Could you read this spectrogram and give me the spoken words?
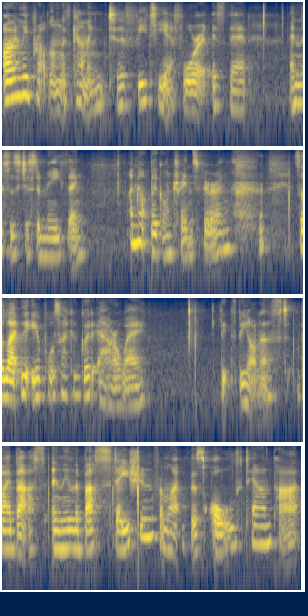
only problem with coming to Fethiye for it is that, and this is just a me thing, I'm not big on transferring. so like the airport's like a good hour away, let's be honest, by bus. And then the bus station from like this old town part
